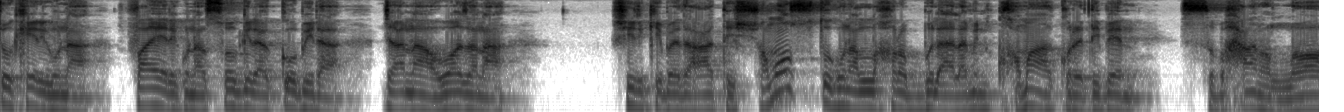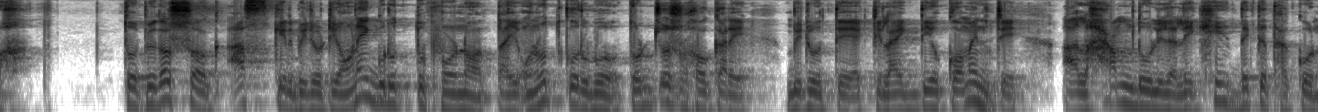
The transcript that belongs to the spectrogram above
চোখের গুণা পায়ের গুণা সগিরা, কবিরা, জানা ওয়াজানা শিরকি বেদা আতি সমস্ত গুণ আল্লাহ রব্বুল আলমিন ক্ষমা করে দিবেন। সুবহান আল্লাহ তো প্রিয় দর্শক, আজকের ভিডিওটি অনেক গুরুত্বপূর্ণ, তাই অনুরোধ করব ধৈর্য সহকারে ভিডিওতে একটি লাইক দিও, কমেন্টে আলহামদুলিল্লাহ লিখে দেখতে থাকুন।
